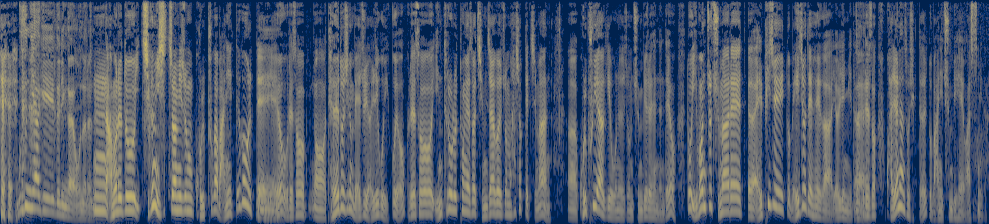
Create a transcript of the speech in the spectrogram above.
네. 무슨 이야기들인가요 오늘은? 음, 아무래도 지금 이 시점이 좀 골프가 많이 뜨거울 음. 때예요. 그래서 어, 대회도 지금 매주 열리고 있고요. 그래서 intro를 통해서 짐작을 좀 하셨겠지만 어, 골프 이야기 오늘 좀 준비를 했는데요. 또 이번 주 주말에 어, LPGA 또 메이저 대회가 열립니다. 네. 그래서 관련한 소식들 또 많이 준비해 왔습니다.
